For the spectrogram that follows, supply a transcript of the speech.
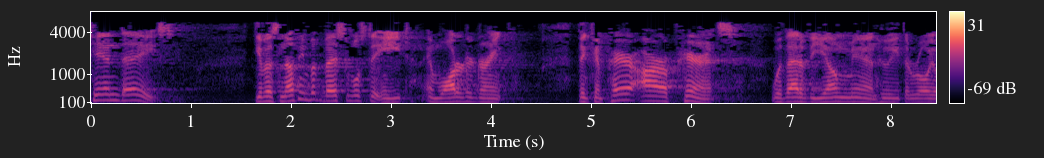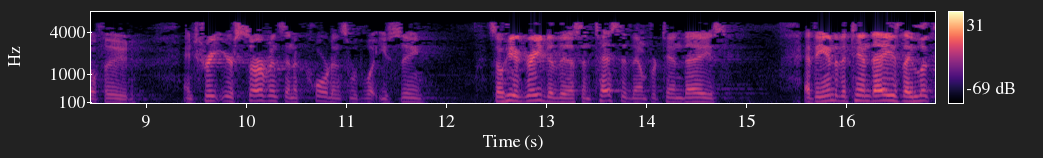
ten days. Give us nothing but vegetables to eat and water to drink. Then compare our appearance with that of the young men who eat the royal food, and treat your servants in accordance with what you see. So he agreed to this and tested them for ten days. At the end of the ten days, they looked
